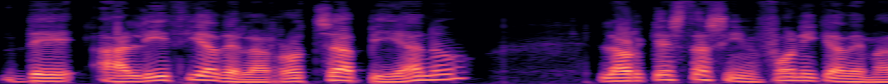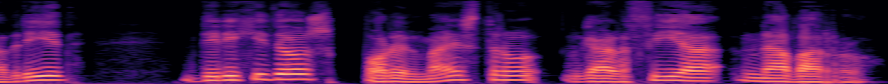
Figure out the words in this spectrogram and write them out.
de Alicia de la Rocha piano, la Orquesta Sinfónica de Madrid, dirigidos por el maestro García Navarro.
